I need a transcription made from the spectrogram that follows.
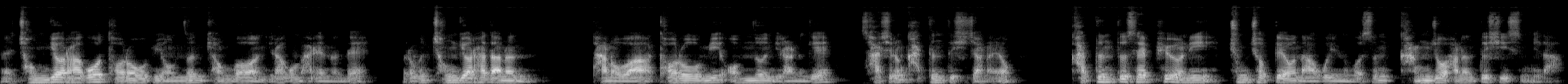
네, 정결하고 더러움이 없는 경건이라고 말했는데 여러분 정결하다는 단어와 더러움이 없는이라는 게 사실은 같은 뜻이잖아요. 같은 뜻의 표현이 중첩되어 나오고 있는 것은 강조하는 뜻이 있습니다.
